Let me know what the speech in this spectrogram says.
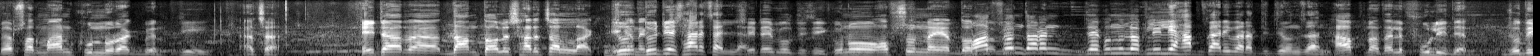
ব্যবসার মান ক্ষুণ্ণ রাখবেন। জি। আচ্ছা এটার দাম তাহলে সাড়ে চার লাখ। দুইটা সাড়ে চার লাখ। সেটাই বলতেছি কোনো অপশন নাই আর দর অপশন ধরেন যে কোনো লোক লিলে হাফ গাড়ি ভাড়া দিতে যান হাফ না তাহলে ফুলই দেন। যদি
